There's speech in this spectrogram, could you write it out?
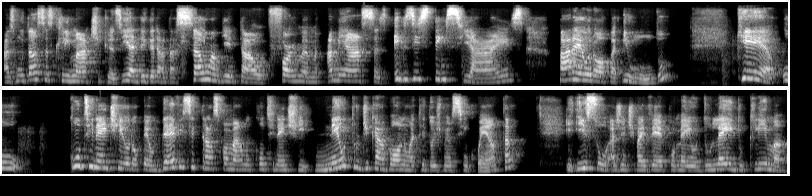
as mudanças climáticas e a degradação ambiental formam ameaças existenciais para a Europa e o mundo, que o continente europeu deve se transformar num continente neutro de carbono até 2050, e isso a gente vai ver por meio do Lei do Clima,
